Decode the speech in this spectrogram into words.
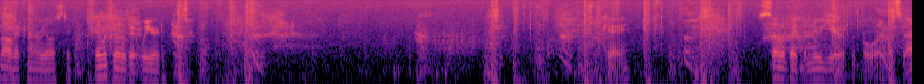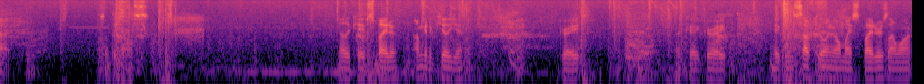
No, they're kind of realistic. They look a little bit weird. Okay. Celebrate the new year of the board. What's that? Something else. Another cave spider. I'm gonna kill you. Great. Okay, great. Hey, can you stop killing all my spiders? I want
